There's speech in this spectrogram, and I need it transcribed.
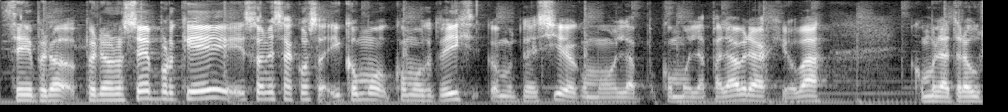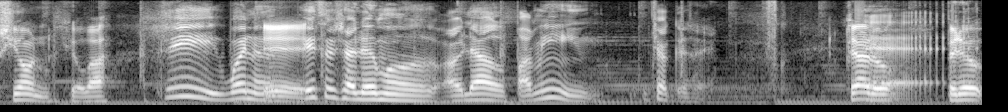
Sí, pero, pero no sé por qué son esas cosas. Y como, como, te, dije, como te decía, como la, como la palabra Jehová, como la traducción Jehová. Sí, bueno, Eh. eso ya lo hemos hablado. Para mí, yo qué sé. Claro, Eh. pero,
